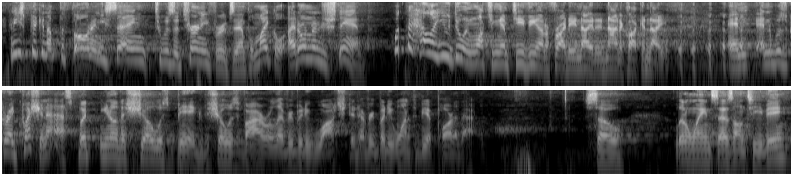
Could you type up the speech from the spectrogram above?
And he's picking up the phone and he's saying to his attorney, for example, Michael, I don't understand. What the hell are you doing watching MTV on a Friday night at 9 o'clock at night? and, and it was a great question to ask. But, you know, the show was big. The show was viral. Everybody watched it. Everybody wanted to be a part of that. So, Lil Wayne says on TV,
